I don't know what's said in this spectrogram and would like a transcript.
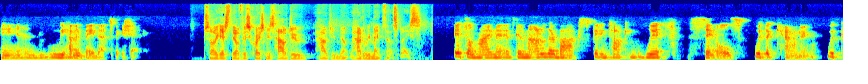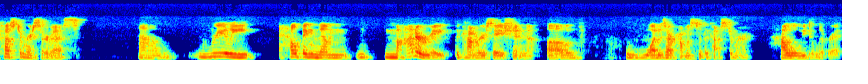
And we haven't made that space yet. So I guess the obvious question is how do how do how do we make that space? It's alignment. It's get them out of their box, getting talking with sales, with accounting, with customer service, um, really helping them moderate the conversation of what is our promise to the customer? How will we deliver it?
